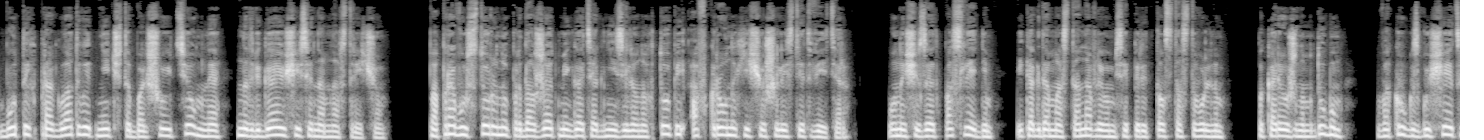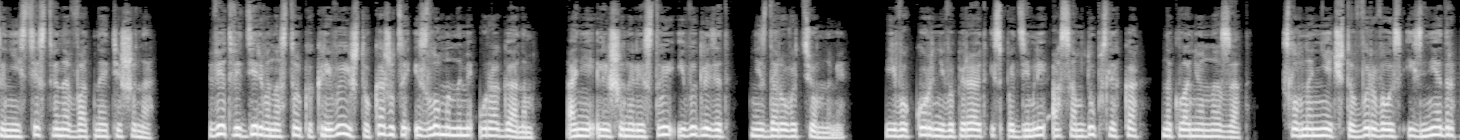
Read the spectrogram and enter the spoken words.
будто их проглатывает нечто большое и темное, надвигающееся нам навстречу. По правую сторону продолжают мигать огни зеленых топий, а в кронах еще шелестит ветер. Он исчезает последним, и когда мы останавливаемся перед толстоствольным покореженным дубом, вокруг сгущается неестественная ватная тишина. Ветви дерева настолько кривые, что кажутся изломанными ураганом, они лишены листвы и выглядят нездорово темными. Его корни выпирают из-под земли, а сам дуб слегка наклонен назад, словно нечто вырвалось из недр,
